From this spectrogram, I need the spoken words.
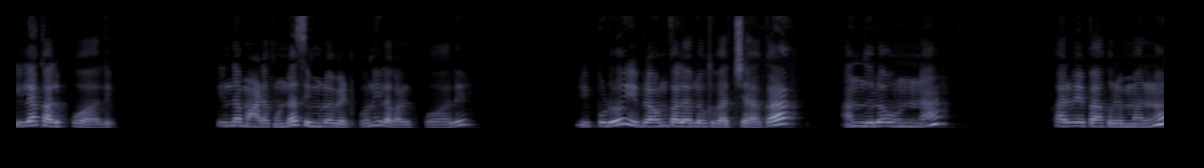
ఇలా కలుపుకోవాలి. కింద మాడకుండా సిమ్లో పెట్టుకొని ఇలా కలుపుకోవాలి. ఇప్పుడు ఈ బ్రౌన్ కలర్లోకి వచ్చాక అందులో ఉన్న కరివేపాకు రెమ్మలను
